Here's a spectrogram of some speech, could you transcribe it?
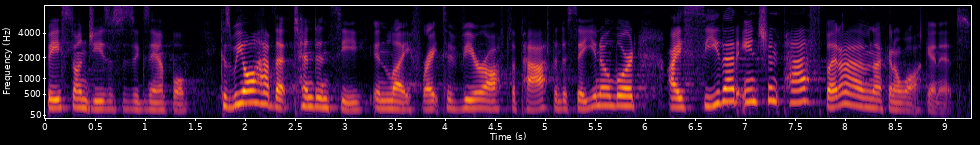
based on Jesus' example. Because we all have that tendency in life, right, to veer off the path and to say, you know, Lord, I see that ancient path, but I'm not going to walk in it.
